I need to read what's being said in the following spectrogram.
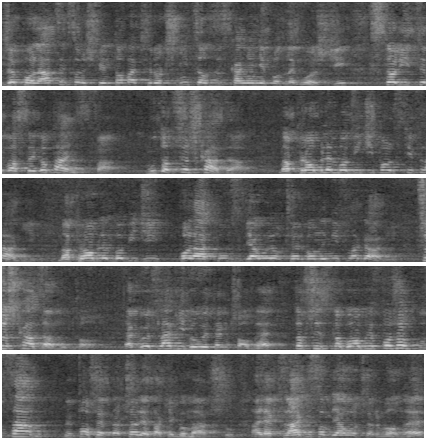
że Polacy chcą świętować rocznicę odzyskania niepodległości stolicy własnego państwa. Mu to przeszkadza. Ma problem, bo widzi polskie flagi. Ma problem, bo widzi Polaków z biało-czerwonymi flagami. Przeszkadza mu to. Jakby flagi były tęczowe, to wszystko byłoby w porządku. Sam by poszedł na czele takiego marszu. Ale jak flagi są biało-czerwone,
